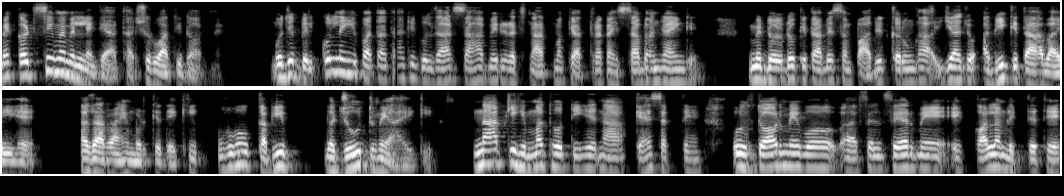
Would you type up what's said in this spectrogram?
मैं कटसी में मिलने गया था शुरुआती दौर में। मुझे बिल्कुल नहीं पता था कि गुलजार साहब मेरी रचनात्मक यात्रा का हिस्सा बन जाएँगे। मैं दो दो किताबें संपादित करूँगा या जो अभी किताब आई है हज़ार राहें मुड़ के देखी वो कभी वजूद में आएगी। ना आपकी हिम्मत होती है ना आप कह सकते हैं। उस दौर में वो फ़िल्म फेयर में एक कॉलम लिखते थे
